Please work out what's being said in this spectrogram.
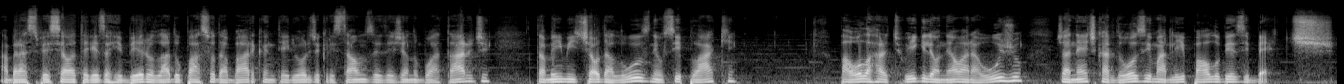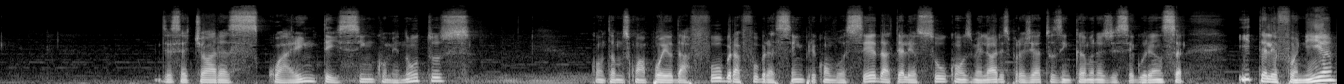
Abraço especial a Tereza Ribeiro, lá do Passo da Barca, interior de Cristal, nos desejando boa tarde. Também Michel da Luz, Neuci Plaque, Paola Hartwig, Leonel Araújo, Janete Cardoso e Marli Paulo Bezibet. 17 horas 45 minutos. Contamos com o apoio da FUBRA, a FUBRA sempre com você, da Telesul com os melhores projetos em câmeras de segurança e telefonia.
